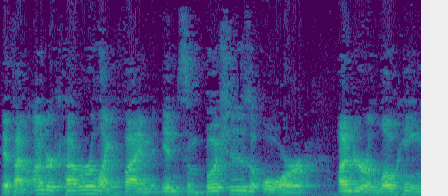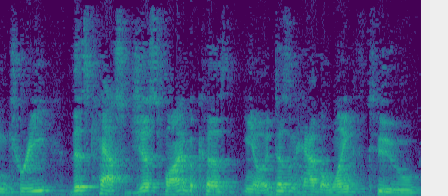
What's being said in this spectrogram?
if I'm undercover, like if I'm in some bushes or under a low-hanging tree, this casts just fine because you know it doesn't have the length to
